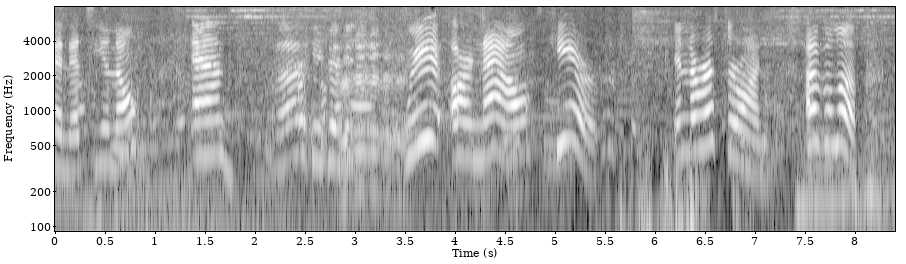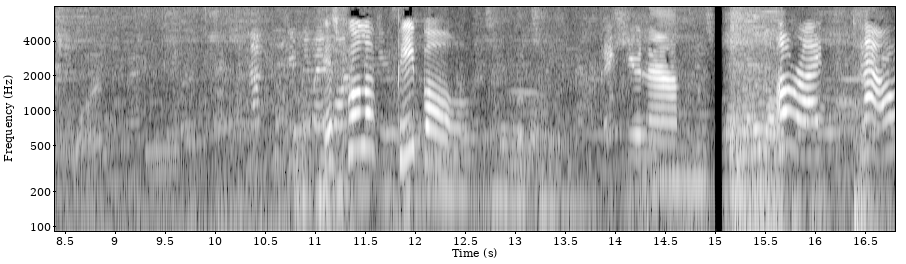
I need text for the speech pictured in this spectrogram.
minutes, you know. And we are now here in the restaurant. Have a look. It's full of people. Thank you, Nap. All right, now,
